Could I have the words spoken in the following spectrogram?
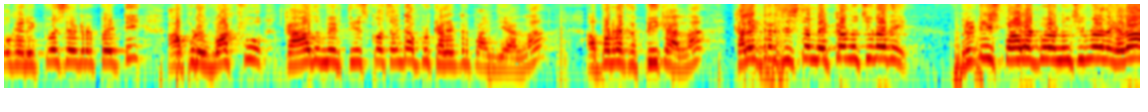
ఒక రిక్వెస్ట్ లెటర్ పెట్టి అప్పుడు వక్ఫ్ కాదు మీరు తీసుకోవచ్చు అంటే అప్పుడు కలెక్టర్ పని చేయాలనా అప్పటిదాకా పీకాలనా కలెక్టర్ సిస్టమ్ ఎక్కడి నుంచి ఉన్నది? బ్రిటిష్ పాలకుల నుంచి ఉన్నది కదా?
